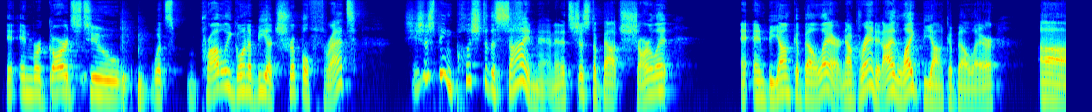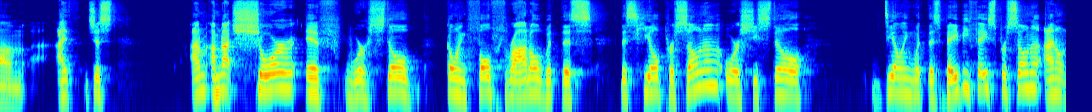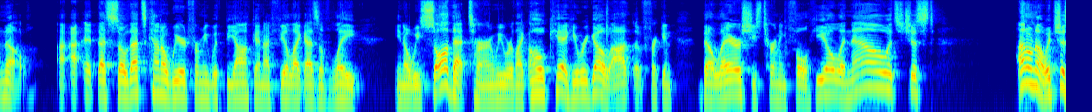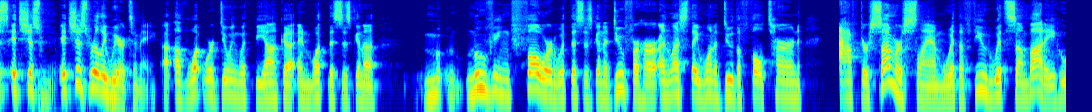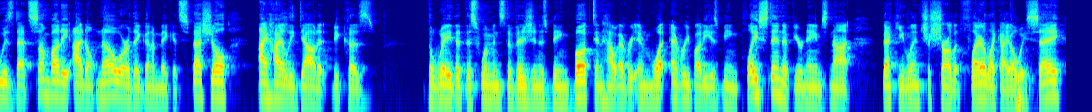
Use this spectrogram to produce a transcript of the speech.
in regards to what's probably going to be a triple threat she's just being pushed to the side, man. And it's just about Charlotte and, and Bianca Belair. Now, granted, I like Bianca Belair. Um, I just, I'm, I'm not sure if we're still going full throttle with this this heel persona or she's still dealing with this babyface persona. I don't know. I, I, that's so that's kind of weird for me with Bianca, and I feel like as of late you know, we saw that turn. We were like, okay, here we go. Uh, freaking Belair, she's turning full heel, and now it's just, I don't know. It's just, it's just, it's just really weird to me uh, of what we're doing with Bianca and what this is gonna moving forward. What this is gonna do for her, unless they want to do the full turn after SummerSlam with a feud with somebody. Who is that somebody? I don't know. Or are they gonna make it special? I highly doubt it because the way that this women's division is being booked and how every and what everybody is being placed in. If your name's not Becky Lynch or Charlotte Flair, like I always say,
